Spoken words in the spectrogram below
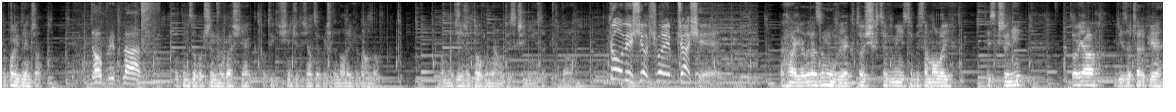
To pojedynczo. Dobry plan. Potem zobaczymy właśnie jak po tych 10 tysiącach będzie ten olej wyglądał. Mam nadzieję, że tą wymianą tej skrzyni nie zapierdolę. Dowie się w swoim czasie. Aha, i od razu mówię, jak ktoś chce wymienić sobie sam olej tej skrzyni, to ja gdzie zaczerpię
